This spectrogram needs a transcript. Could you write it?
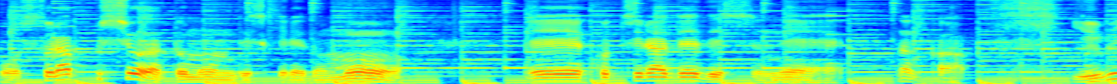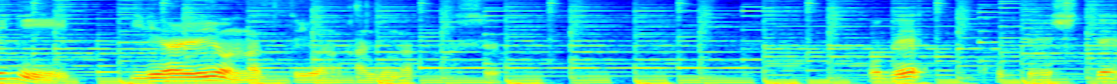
こうストラップ仕様だと思うんですけれども、えー、こちらでですねなんか指に入れられるようになってるような感じになってます。ここで固定して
